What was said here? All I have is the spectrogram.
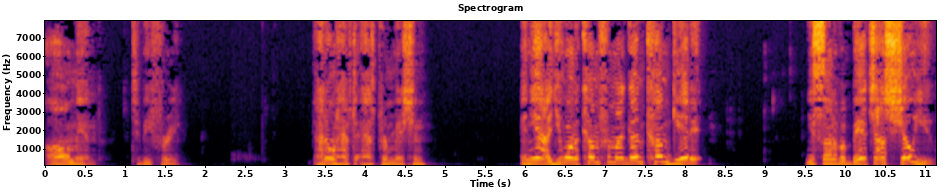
all men to be free. I don't have to ask permission and yeah, you want to come for my gun? Come get it. You son of a bitch, I'll show you.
